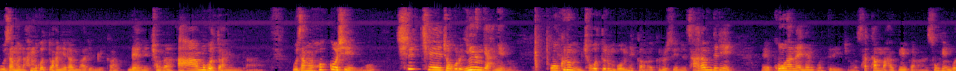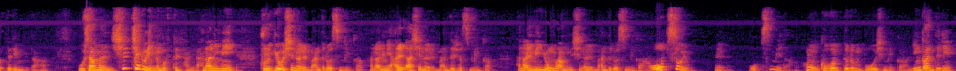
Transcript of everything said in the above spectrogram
우상은 아무것도 아니란 말입니까? 네, 정말 아무것도 아닙니다. 우상은 헛것이에요. 실체적으로 있는 게 아니에요. 어, 그럼 저것들은 뭡니까? 그럴 수 있는 사람들이 예, 고안해낸 것들이죠. 사탄 마귀가 속인 것들입니다. 우상은 실제로 있는 것들이 아니라 하나님이 불교 신을 만들었습니까? 하나님이 알라 신을 만드셨습니까? 하나님이 용왕 신을 만들었습니까? 없어요. 네, 없습니다. 그럼 그것들은 무엇입니까? 인간들이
